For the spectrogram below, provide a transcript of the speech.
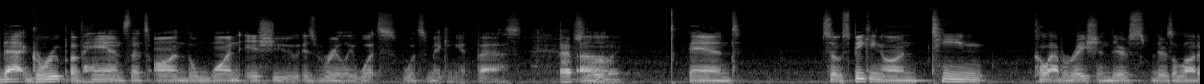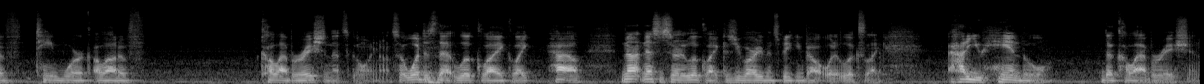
that group of hands that's on the one issue is really what's what's making it fast. Absolutely. Um, and so speaking on team collaboration, there's there's a lot of teamwork, a lot of collaboration that's going on. So what does mm-hmm. that look like? Like how not necessarily look like because you've already been speaking about what it looks like. How do you handle the collaboration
